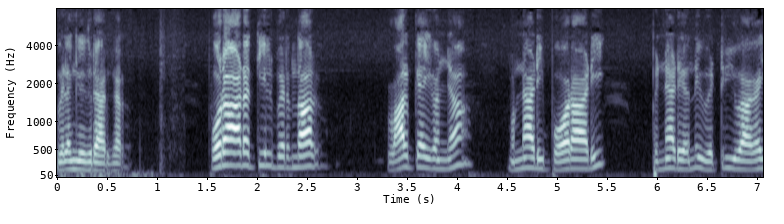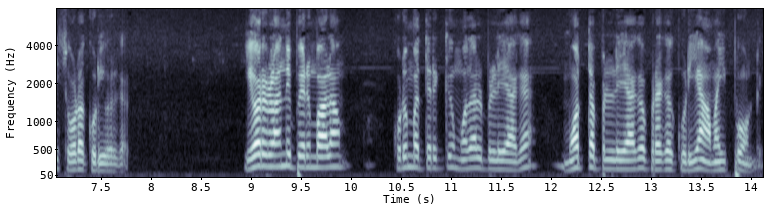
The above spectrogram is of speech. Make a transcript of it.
விளங்குகிறார்கள். போராடத்தில் பிறந்தால் வாழ்க்கை கொஞ்சம் முன்னாடி போராடி பின்னாடி வந்து வெற்றி வாகை சூடக்கூடியவர்கள். இவர்கள் வந்து பெரும்பாலும் குடும்பத்திற்கு முதல் பிள்ளையாக மூத்த பிள்ளையாக பிறக்கக்கூடிய அமைப்பு உண்டு.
